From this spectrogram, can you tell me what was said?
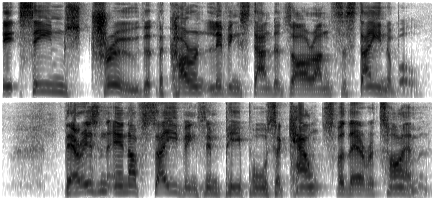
it seems true that the current living standards are unsustainable. There isn't enough savings in people's accounts for their retirement.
